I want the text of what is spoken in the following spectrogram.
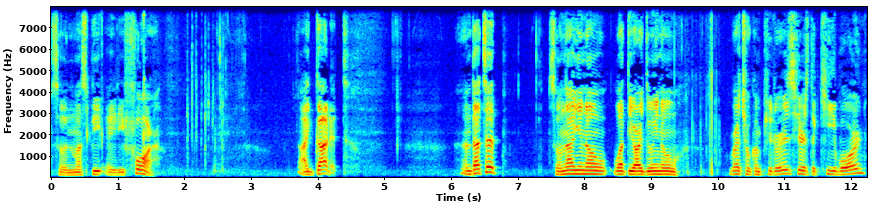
so it must be 84. I got it. And that's it. So now you know what the Arduino retro computer is. Here's the keyboard.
